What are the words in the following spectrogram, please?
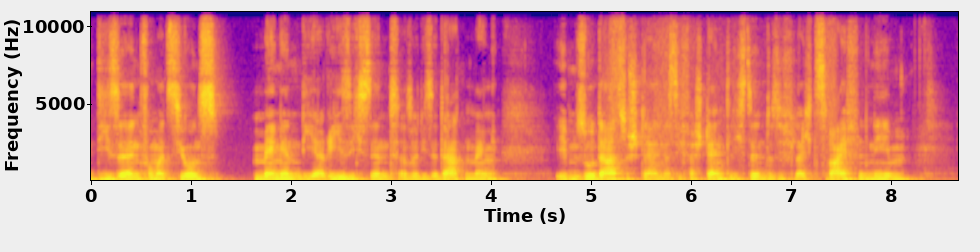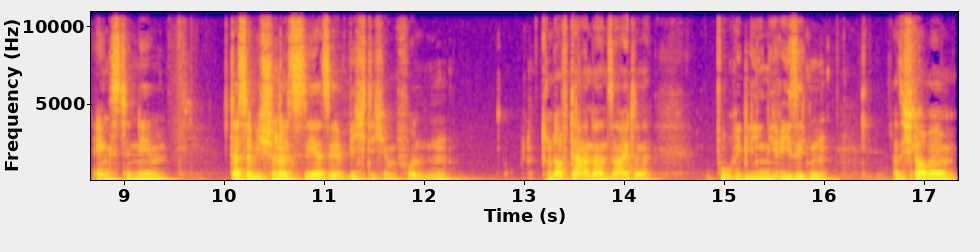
diese Informationsmengen, die ja riesig sind, also diese Datenmengen, eben so darzustellen, dass sie verständlich sind, dass sie vielleicht Zweifel nehmen, Ängste nehmen. Das habe ich schon als sehr, sehr wichtig empfunden. Und auf der anderen Seite, wo liegen die Risiken? Also ich glaube,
